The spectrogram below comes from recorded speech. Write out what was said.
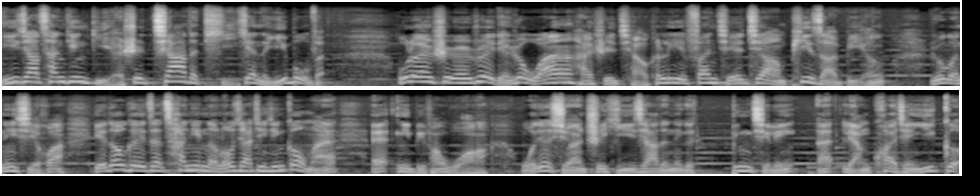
宜家餐厅也是家的体验的一部分。无论是瑞典肉丸，还是巧克力番茄酱披萨饼，如果您喜欢，也都可以在餐厅的楼下进行购买。哎，你比方我啊，我就喜欢吃宜家的那个冰淇淋，哎，两块钱一个，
